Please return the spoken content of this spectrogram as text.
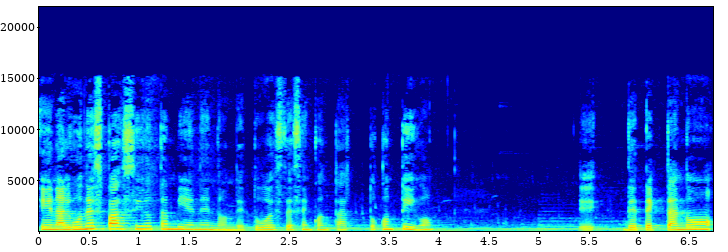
en algún espacio también en donde tú estés en contacto contigo, eh, detectando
